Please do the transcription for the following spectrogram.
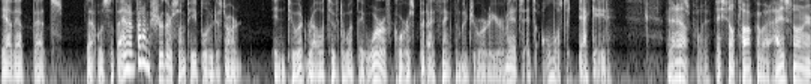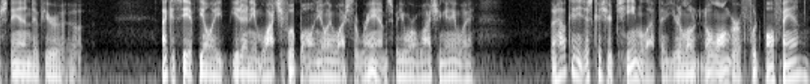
Yeah. That that's that was the thing. But I'm sure there's some people who just aren't into it relative to what they were, of course. But I think the majority are. I mean, it's it's almost a decade at I know. this point. They still talk about it. I just don't understand if you're. A, I could see if the only you didn't even watch football and you only watched the Rams, but you weren't watching anyway. But how can you just because your team left, you're lo- no longer a football fan?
